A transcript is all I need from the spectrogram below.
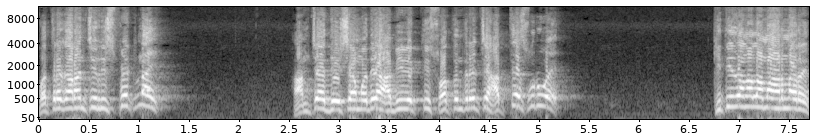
पत्रकारांची रिस्पेक्ट नाही. आमच्या देशामध्ये अभिव्यक्ती स्वातंत्र्याची हत्या सुरू आहे. किती जणाला मारणार आहेत?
